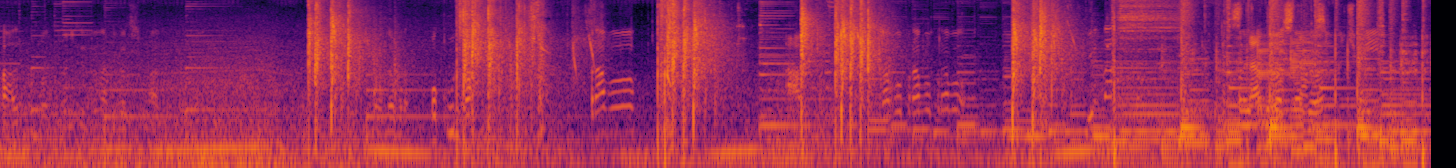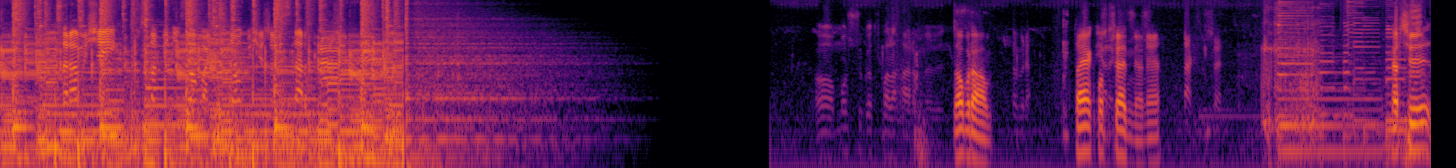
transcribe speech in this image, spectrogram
Halt, bo oni się za nami zatrzymali. No dobra. O kurwa! Prawo! Au. Prawo, prawo, prawo! Staramy się z ludźmi. Staramy się ich ustabilizować. Udałoby się, żeby start był. O, Moszczuk odpala armę. Dobra. Dobra. Tak jak poprzednio, nie? Tak, słyszę. Znaczy...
